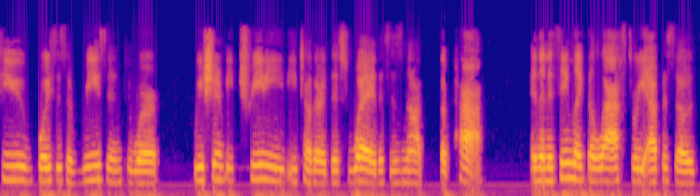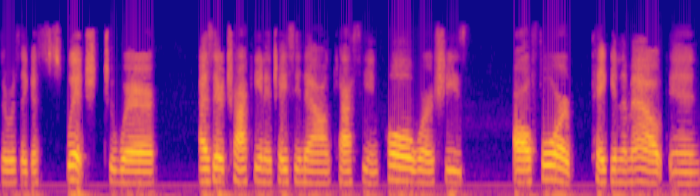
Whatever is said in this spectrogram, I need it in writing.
few voices of reason to where we shouldn't be treating each other this way. This is not the path. And then it seemed like the last three episodes there was like a switch to where as they're tracking and chasing down Cassie and Cole where she's all for taking them out and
